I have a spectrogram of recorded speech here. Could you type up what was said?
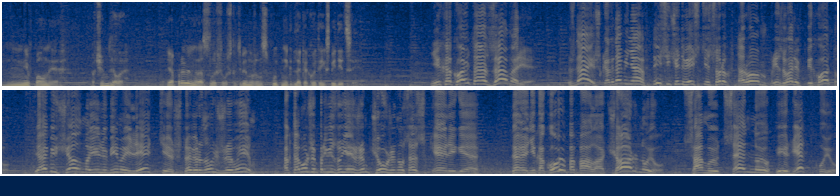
Не вполне. А в чем дело? Я правильно расслышал, что тебе нужен спутник для какой-то экспедиции? Не какой-то, а за море. Знаешь, когда меня в 1242 призвали в пехоту, я обещал моей любимой Летте, что вернусь живым. А к тому же привезу ей жемчужину со Скеллиге. Да не какую попало, а черную, самую ценную и редкую.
